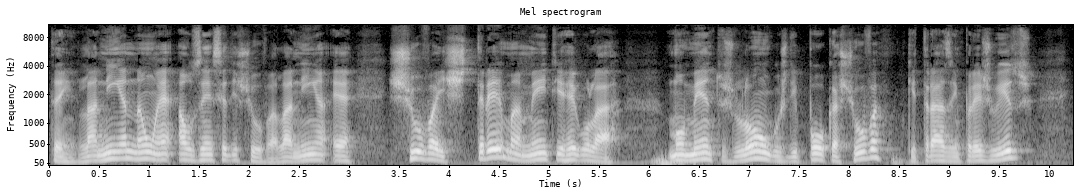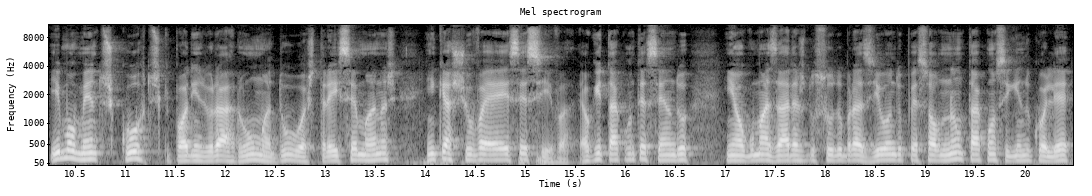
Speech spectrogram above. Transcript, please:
tem. Laninha não é ausência de chuva, laninha é chuva extremamente irregular, momentos longos de pouca chuva que trazem prejuízos e momentos curtos que podem durar uma, duas, três semanas em que a chuva é excessiva. É o que está acontecendo em algumas áreas do sul do Brasil, onde o pessoal não está conseguindo colher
